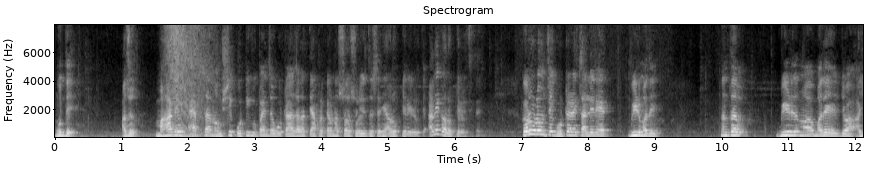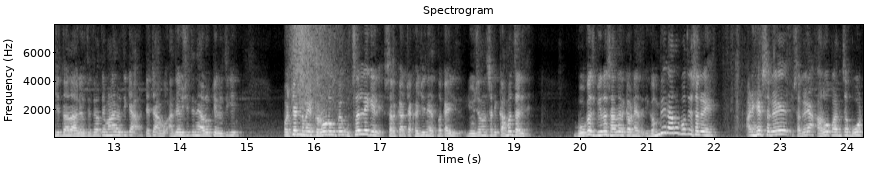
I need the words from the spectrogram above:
मुद्दे. अजून महादेव ॲपचा नऊशे कोटी रुपयांचा घोटाळा झाला त्या प्रकरणात सुद्धा सुरेश धस यांनी आरोप केलेले होते. अनेक आरोप केले होते त्यांनी. करोडोंचे घोटाळे चाललेले आहेत बीडमध्ये. नंतर बीड म- मध्ये जेव्हा अजितदादा आले होते तेव्हा ते म्हणाले होते की त्याच्या आदल्या दिवशी त्यांनी आरोप केले होते की प्रचंड म्हणजे करोडो रुपये उचलले गेले सरकारच्या खजिन्यातनं काही योजनांसाठी कामच झाली नाही. बोगस बिलं सादर करण्यात आली गंभीर आरोप होते सगळे आणि हे सगळे सगळ्या आरोपांचं बोट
